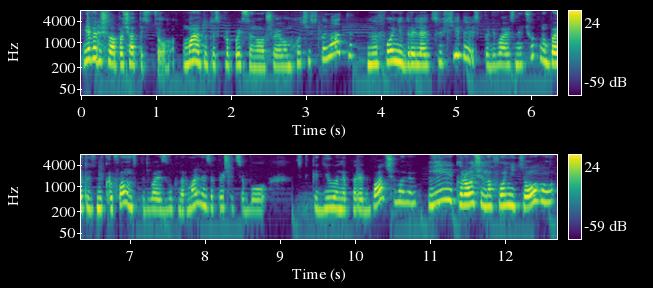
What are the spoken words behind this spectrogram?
я вирішила почати з цього. У мене тут ось прописано, що я вам хочу сказати. На фоні дрилять сусіди. Сподіваюсь, не чутно, бо я тут з мікрофоном, сподіваюсь, звук нормально запишеться, бо це таке діло непередбачуване. І коротше, на фоні цього,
